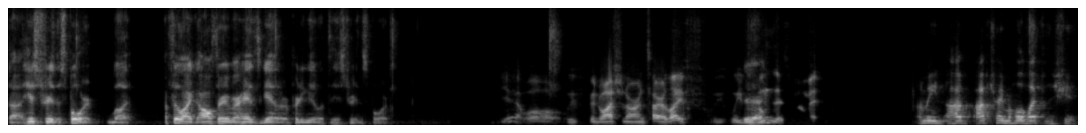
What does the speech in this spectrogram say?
uh, history of the sport, but I feel like all three of our heads together are pretty good with the history of the sport. Yeah, well, we've been watching our entire life. We, we've Yeah. owned this moment. I mean, I've I've trained my whole life for this shit.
